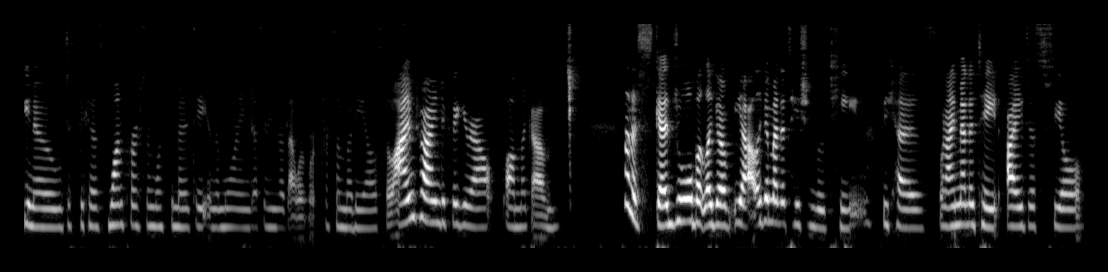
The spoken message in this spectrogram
you know, just because one person wants to meditate in the morning doesn't mean that that would work for somebody else. So I'm trying to figure out um like um not a schedule, but like a yeah, like a meditation routine because when I meditate, I just feel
